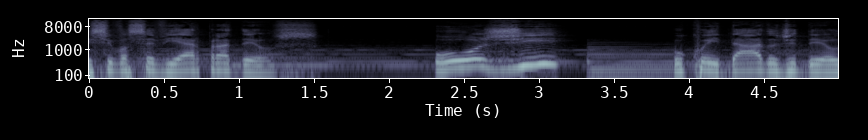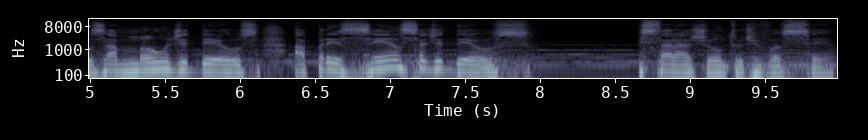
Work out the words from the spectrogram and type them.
e se você vier para Deus, hoje o cuidado de Deus, a mão de Deus, a presença de Deus estará junto de você.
